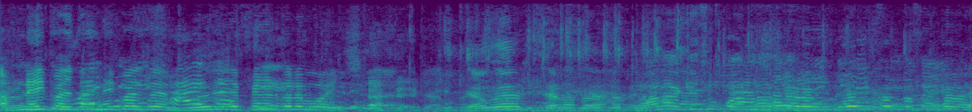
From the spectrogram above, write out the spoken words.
আপনি এই পাইবেন এই পাইবেন ওই করে বই না না কিছু পান্না করে উঠাই করতে পারে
